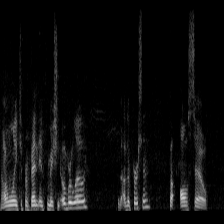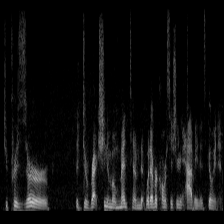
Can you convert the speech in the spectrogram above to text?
Not only to prevent information overload for the other person, but also to preserve the direction and momentum that whatever conversation you're having is going in.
